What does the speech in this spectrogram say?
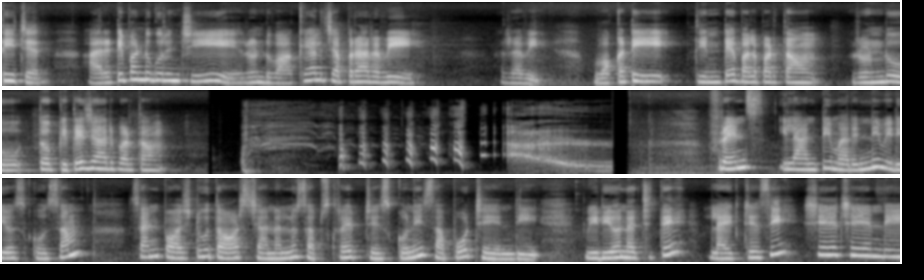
టీచర్ అరటిపండు గురించి రెండు వాక్యాలు చెప్పరా రవి? రవి. ఒకటి తింటే బలపడతాం రెండు తొక్కితే జారిపడతాం. ఫ్రెండ్స్ ఇలాంటి మరిన్ని వీడియోస్ కోసం సన్ పాజిటివ్ థాట్స్ ఛానల్ను సబ్స్క్రైబ్ చేసుకొని సపోర్ట్ చేయండి. వీడియో నచ్చితే లైక్ చేసి షేర్ చేయండి.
